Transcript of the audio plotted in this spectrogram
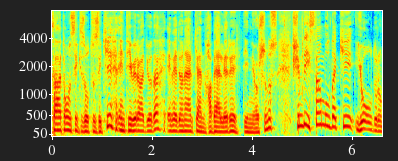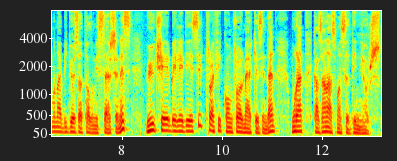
Saat 18.32 NTV Radyo'da eve dönerken haberleri dinliyorsunuz. Şimdi İstanbul'daki yol durumuna bir göz atalım isterseniz. Büyükşehir Belediyesi Trafik Kontrol Merkezi'nden Murat Kazanasması dinliyoruz.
